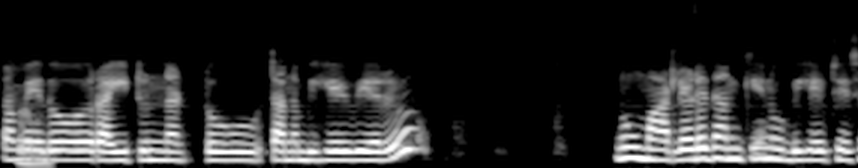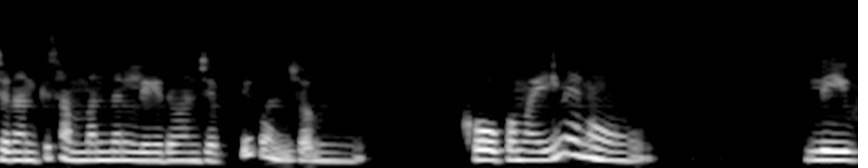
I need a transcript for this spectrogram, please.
సమ్. ఏదో రైట్ ఉన్నట్టు తన బిహేవియర్ నువ్వు మాట్లాడేదానికి నువ్వు బిహేవ్ చేసేదానికి సంబంధం లేదు అని చెప్పి కొంచెం కోపం అయ్యి నేను లీవ్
